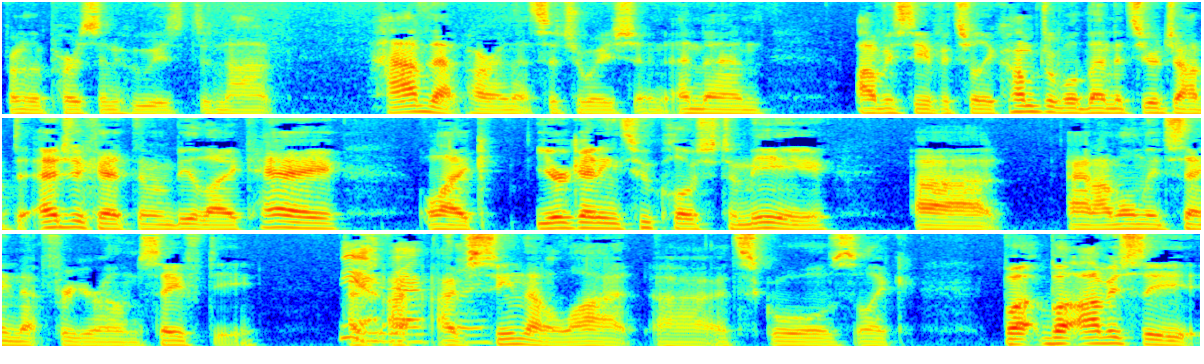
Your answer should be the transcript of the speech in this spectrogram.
from the person who is did not have that power in that situation and then obviously if it's really comfortable then it's your job to educate them and be like hey like you're getting too close to me uh, and i'm only saying that for your own safety Yeah. I've, Exactly. I've seen that a lot uh, at schools. Like, but but obviously,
